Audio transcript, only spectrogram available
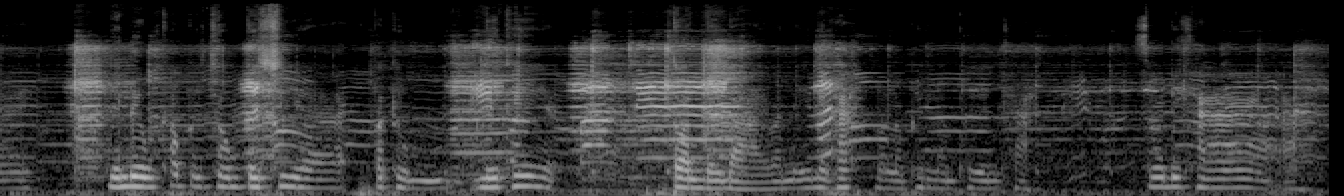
ยอย่าลืมเข้าไปชมไปเชียร์ปฐมนิเทศตอนบ่ายๆวันนี้นะคะมาลำเพลินลำเพลินค่ะ สวัสดีค่ะ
